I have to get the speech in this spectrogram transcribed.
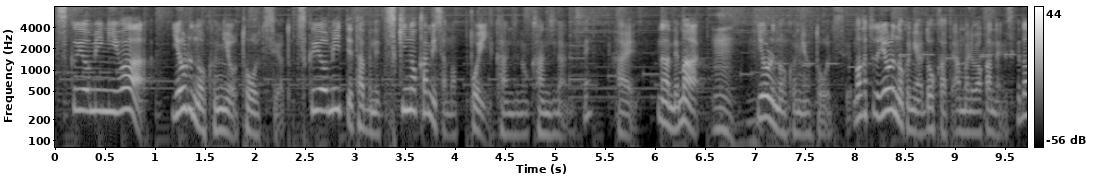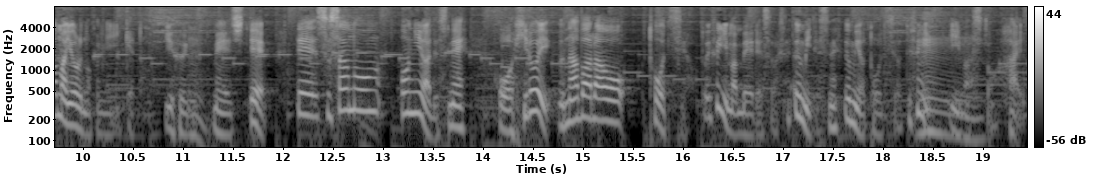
つくよみには夜の国を統治せよと。つくよみって多分ね月の神様っぽい感じの感じなんですね、はい、なのでまあうんうん。夜の国を統治せよ、まあ、ちょっと夜の国はどこかってあんまり分かんないですけど、まあ、夜の国に行けというふうに命じて、でスサノオにはですねこう広い海原を統治せよというふうに今命令するわけですね。海ですね。海を統治せよというふうに言いますと、はい、うん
